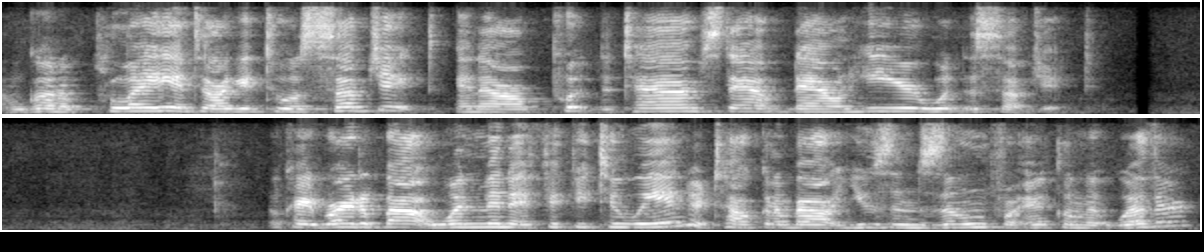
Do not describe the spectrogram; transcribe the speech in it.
I'm going to play until I get to a subject, and I'll put the timestamp down here with the subject. Okay, right about 1 minute 52 in, they're talking about using Zoom for inclement weather.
